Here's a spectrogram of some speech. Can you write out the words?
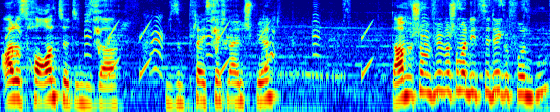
Alles haunted in dieser in diesem PlayStation 1 Spiel. Da haben wir schon auf jeden Fall schon mal die CD gefunden.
